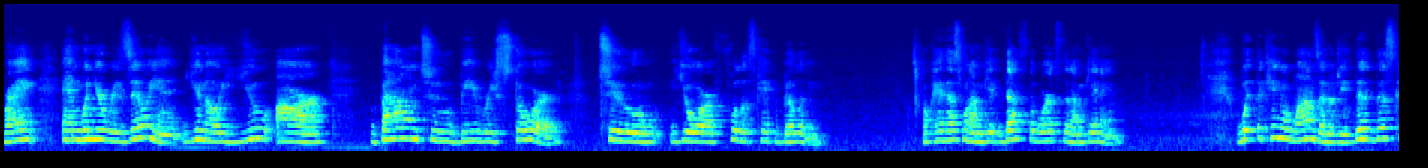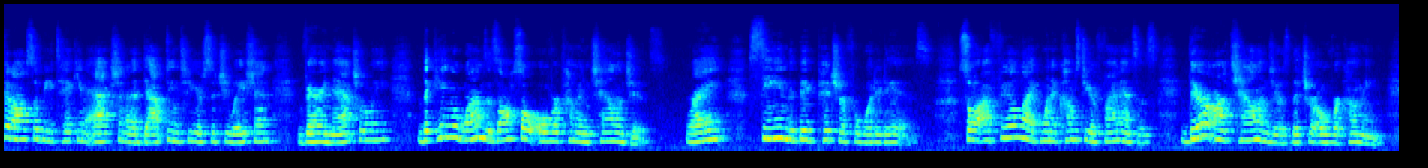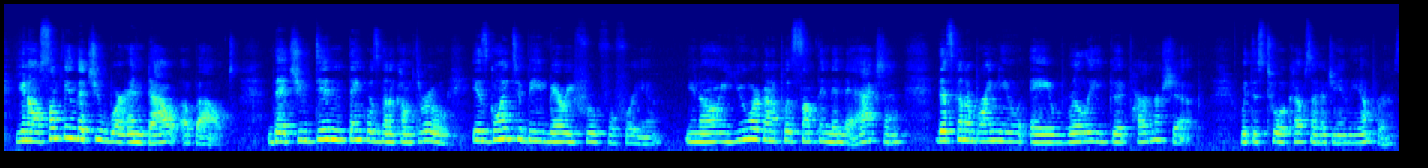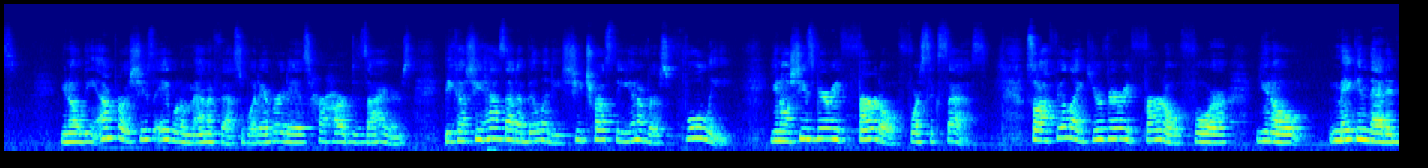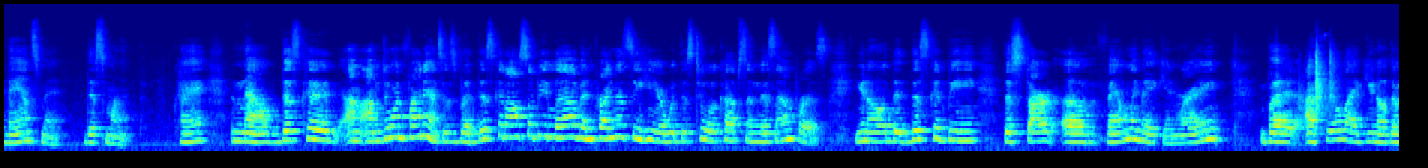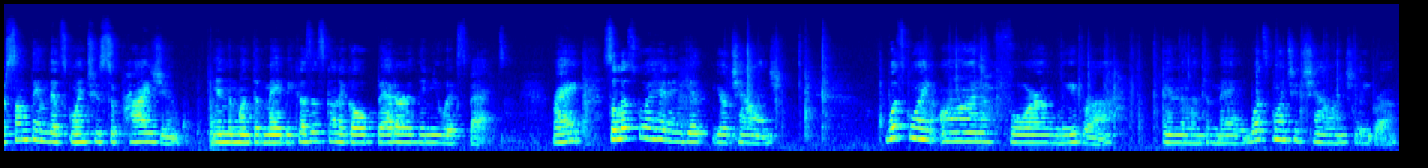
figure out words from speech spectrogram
right? And when you're resilient, you know, you are bound to be restored to your fullest capability. Okay, that's what I'm getting. That's the words that I'm getting. With the King of Wands energy, th this could also be taking action, adapting to your situation very naturally. The King of Wands is also overcoming challenges, right? Seeing the big picture for what it is. So I feel like when it comes to your finances, there are challenges that you're overcoming. You know, something that you were in doubt about, that you didn't think was going to come through, is going to be very fruitful for you. You know, you are going to put something into action that's going to bring you a really good partnership with this Two of Cups energy and the Empress. You know, the Empress, she's able to manifest whatever it is her heart desires because she has that ability. She trusts the universe fully. You know, she's very fertile for success. So I feel like you're very fertile for, you know, making that advancement this month. Okay. Now this could, I'm, I'm doing finances, but this could also be love and pregnancy here with this Two of Cups and this Empress. You know, that this could be the start of family making, right? But I feel like, you know, there's something that's going to surprise you in the month of May because it's going to go better than you expect. Right? So let's go ahead and get your challenge. What's going on for Libra in the month of May? What's going to challenge Libra?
